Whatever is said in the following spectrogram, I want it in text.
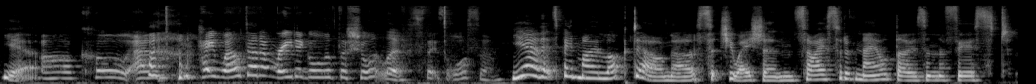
Yeah. Oh, cool. Um, hey, well done on reading all of the shortlists. That's awesome. Yeah, that's been my lockdown uh, situation. So I sort of nailed those in the first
